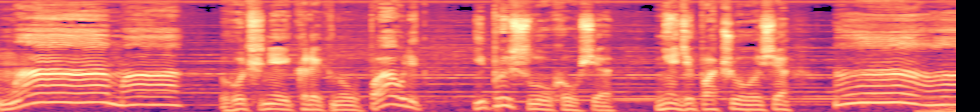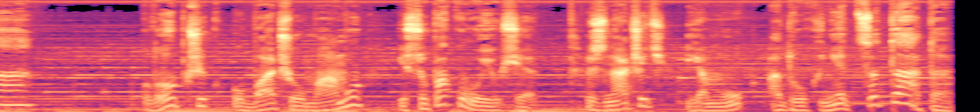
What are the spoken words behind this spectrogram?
Мама! гучней крыкнуў Паўлік і прыслухаўся, недзе пачулася: а, -а, -а. Хлопчык убачыў маму і супакоіўся. Значыць, яму адгукнецца тата.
